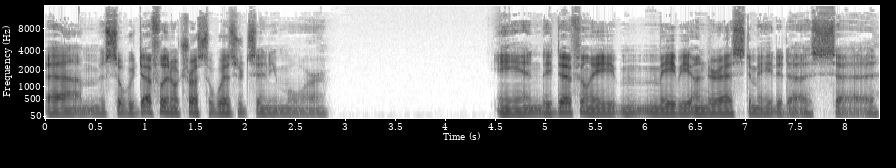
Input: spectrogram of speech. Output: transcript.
Um, so we definitely don't trust the wizards anymore. And they definitely maybe underestimated us. Uh,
